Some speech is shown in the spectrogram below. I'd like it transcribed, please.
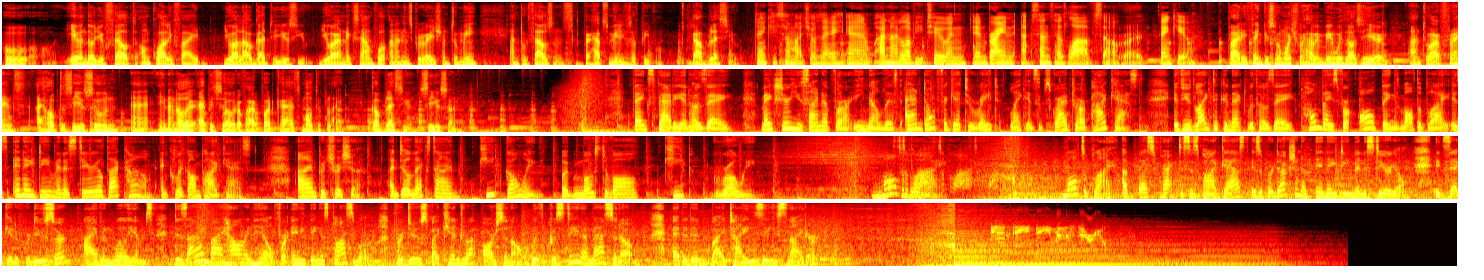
who, even though you felt unqualified, you allow God to use you. You are an example and an inspiration to me and to thousands, perhaps millions of people. God bless you. Thank you so much, Jose. And, and I love you too. And, and Brian sends his love. So all right. thank you. Patty, thank you so much for having been with us here. And to our friends, I hope to see you soon uh, in another episode of our podcast, Multiply. God bless you. See you soon. Thanks, Patty and Jose. Make sure you sign up for our email list and don't forget to rate, like, and subscribe to our podcast. If you'd like to connect with Jose, home base for all things Multiply is nadministerial.com and click on podcast. I'm Patricia. Until next time, keep going, but most of all, keep growing. Multiply. Multiply. a best practices podcast, is a production of NAD Ministerial. Executive producer, Ivan Williams. Designed by Halloran Hill for Anything is Possible. Produced by Kendra Arsenal with Christina Massino. Edited by Taizi Snyder.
